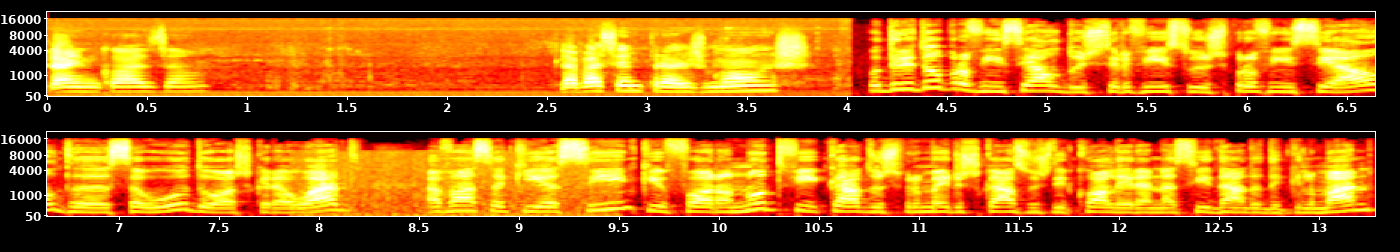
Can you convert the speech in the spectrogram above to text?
lá em casa, lavar sempre as mãos. O diretor provincial dos Serviços Provincial de Saúde, Oscar Awad, avança que assim que foram notificados os primeiros casos de cólera na cidade de Quilman,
